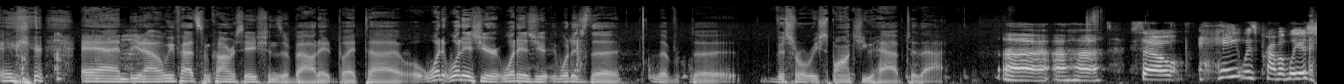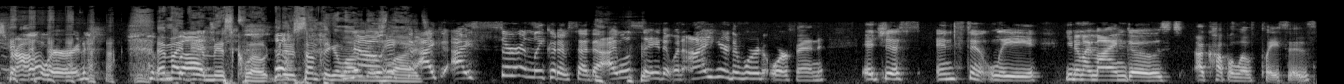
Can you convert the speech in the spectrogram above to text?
and you know we've had some conversations about it. But uh, what what is your what is your what is the the the visceral response you have to that? Uh huh. So hate was probably a strong word. that might be a misquote, but it was something along no, those lines. I, I certainly could have said that. I will say that when I hear the word orphan, it just instantly, you know, my mind goes a couple of places.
